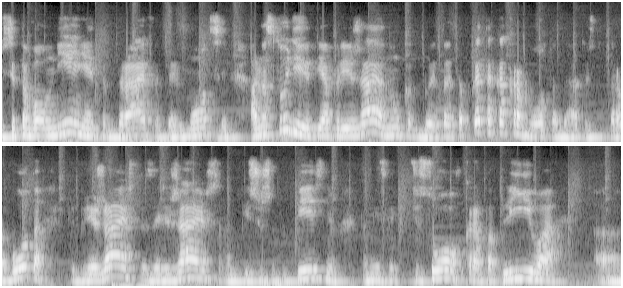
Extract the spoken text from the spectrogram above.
То есть это волнение, это драйв, это эмоции. А на студии я приезжаю, ну, как бы это, это, это как работа, да, то есть это работа, ты приезжаешь, ты заряжаешься, там пишешь эту песню, там несколько часов, кропотливо, э,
